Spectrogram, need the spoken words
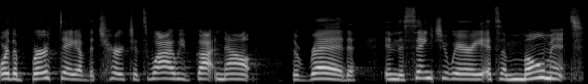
or the birthday of the church. It's why we've gotten out the red in the sanctuary. It's a moment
